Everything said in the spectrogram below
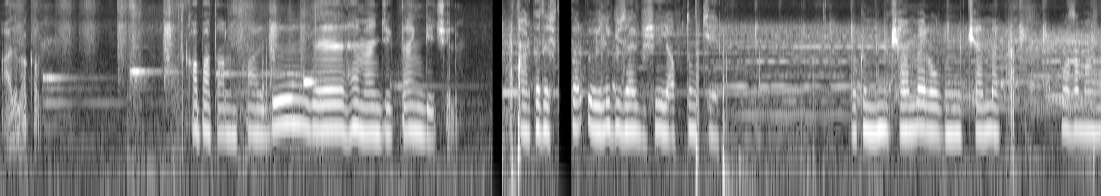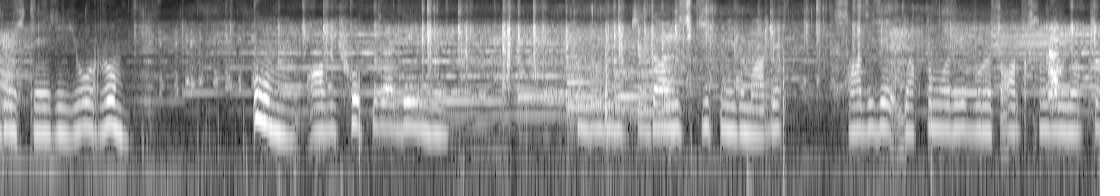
Hadi bakalım. Kapatalım kaydı ve hemencikten geçelim. Arkadaşlar öyle güzel bir şey yaptım ki. Bakın mükemmel oldu mükemmel. O zaman gösteriyorum. Bum. Abi çok güzel değil mi? Şimdi gideceğiz daha hiç gitmedim abi. Sadece yaptım orayı burası arkasını böyle yaptım.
